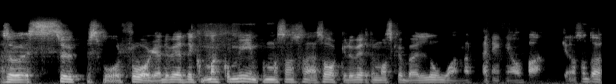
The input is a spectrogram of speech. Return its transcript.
Alltså supersvår fråga. Du vet, man kommer in på massa sådana saker. Du vet om man ska börja låna pengar av banken och sånt där.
